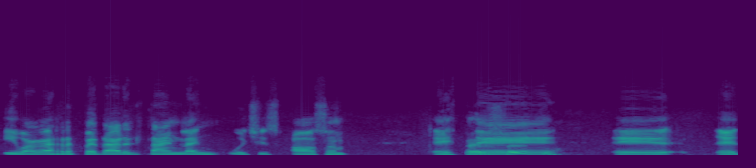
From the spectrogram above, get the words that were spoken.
y, van a respetar el timeline, which is awesome. Este, eh, eh,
